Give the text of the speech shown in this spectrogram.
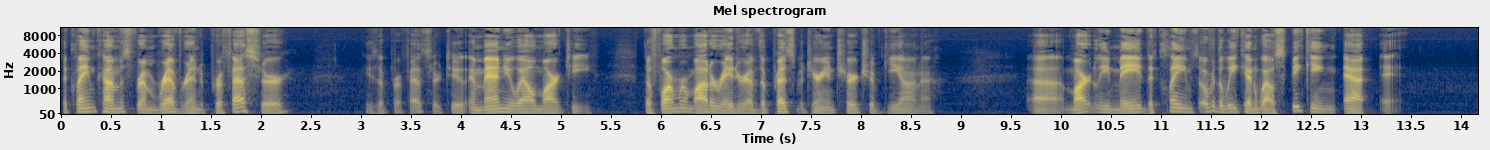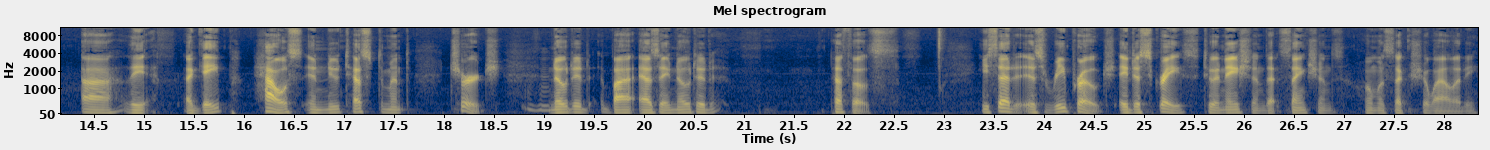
The claim comes from Reverend Professor, he's a professor too, Emmanuel Martey, the former moderator of the Presbyterian Church of Guyana. Uh, Martey made the claims over the weekend while speaking at uh, the Agape House in New Testament Church, noted by as a noted pathos. He said it is reproach, a disgrace to a nation that sanctions homosexuality.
